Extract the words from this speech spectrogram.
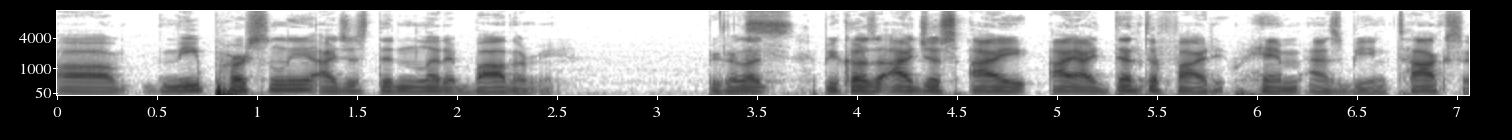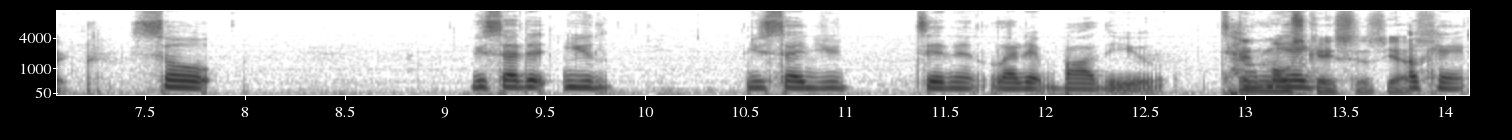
uh, me personally, I just didn't let it bother me because I because I just I I identified him as being toxic. So you said it you you said you didn't let it bother you. Tell in most ex- cases, yes. Okay.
